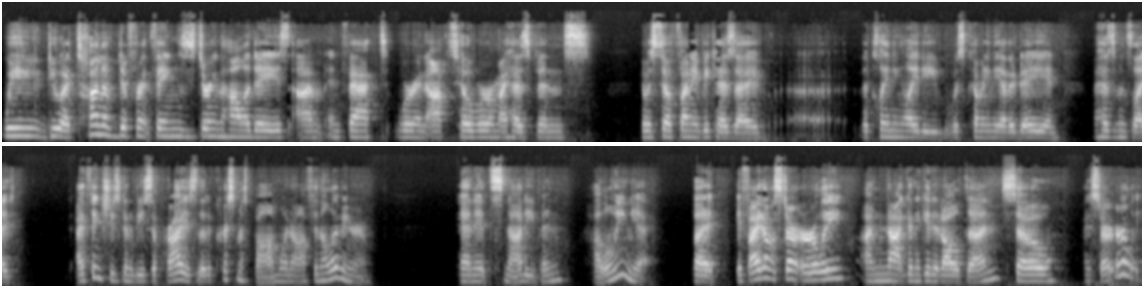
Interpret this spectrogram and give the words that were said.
we do a ton of different things during the holidays. I'm, in fact, we're in October. My husband's. It was so funny because I, uh, the cleaning lady was coming the other day, and my husband's like, I think she's going to be surprised that a Christmas bomb went off in the living room, and it's not even Halloween yet. But if I don't start early, I'm not going to get it all done. So I start early.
